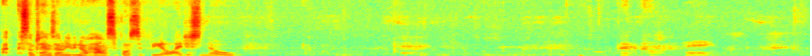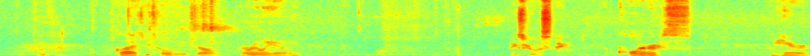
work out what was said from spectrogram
I, sometimes I don't even know how I'm supposed to feel. I just know I don't know. Hey, listen, glad you told me, Joe. I really am. Thanks for listening. Of course. I'm here.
